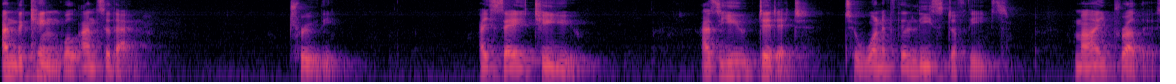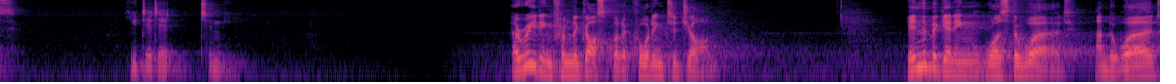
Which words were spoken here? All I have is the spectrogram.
And the king will answer them Truly, I say to you, as you did it to one of the least of these, my brothers, you did it to me. A reading from the Gospel according to John. In the beginning was the Word, and the Word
